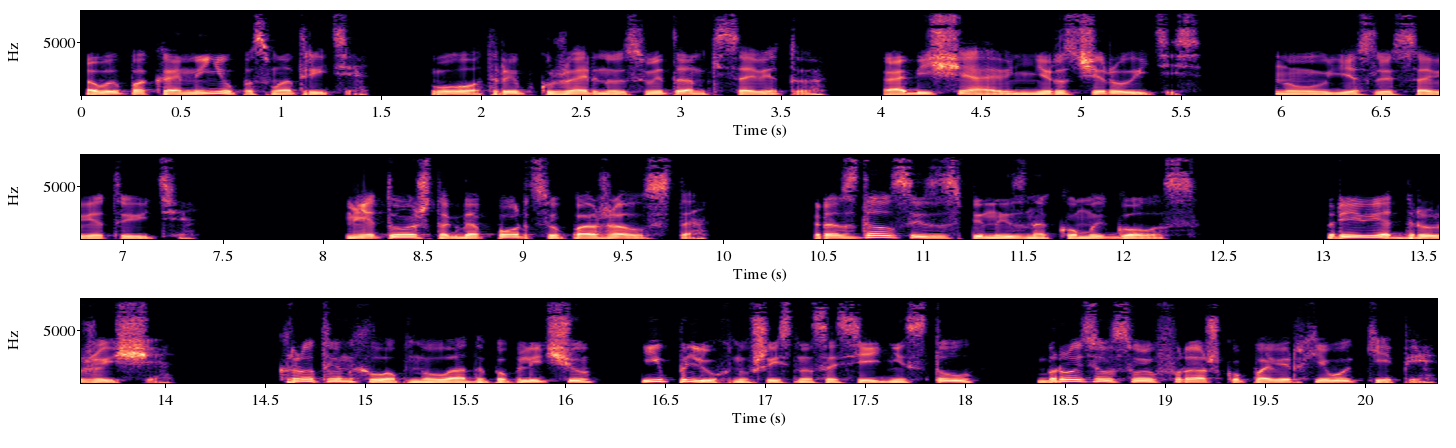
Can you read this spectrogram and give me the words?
А вы пока меню посмотрите. Вот, рыбку жареную сметанки советую. Обещаю, не разочаруетесь. Ну, если советуете. Мне тоже тогда порцию, пожалуйста. Раздался из-за спины знакомый голос. «Привет, дружище». Кротвин хлопнул Лада по плечу и, плюхнувшись на соседний стул, бросил свою фуражку поверх его кепи.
